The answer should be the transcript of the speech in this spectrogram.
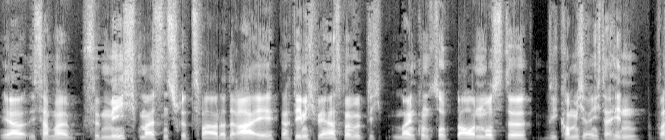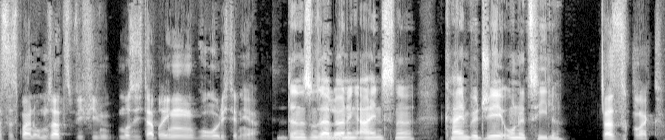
ja, ich sag mal, für mich meistens Schritt zwei oder drei, nachdem ich mir erstmal wirklich mein Konstrukt bauen musste, wie komme ich eigentlich dahin, was ist mein Umsatz, wie viel muss ich da bringen, wo hole ich den her? Dann ist unser Learning eins, ne? Kein Budget ohne Ziele. Das ist korrekt.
